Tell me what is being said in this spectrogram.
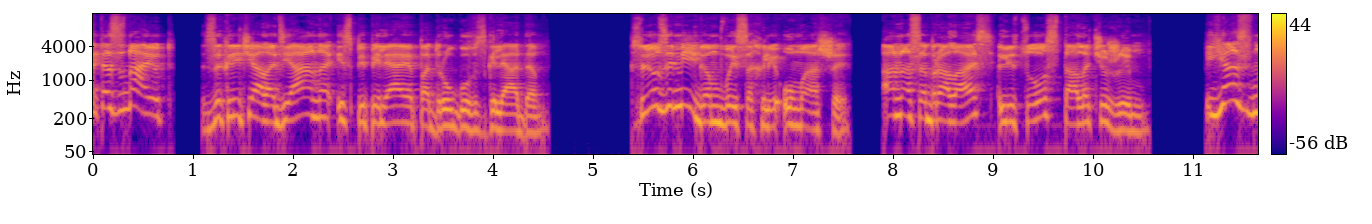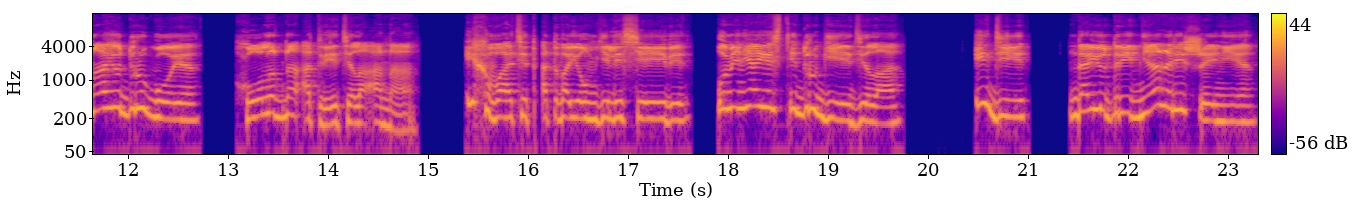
это знают!» – закричала Диана, испепеляя подругу взглядом. Слезы мигом высохли у Маши. Она собралась, лицо стало чужим. «Я знаю другое», – холодно ответила она. «И хватит о твоем Елисееве. У меня есть и другие дела. Иди, даю три дня на решение.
